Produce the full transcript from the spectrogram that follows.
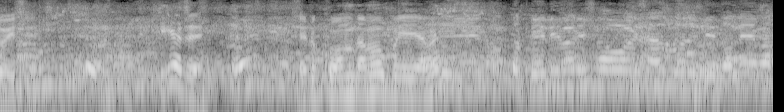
রয়েছে। ঠিক আছে? একটু কম দামেও পেয়ে যাবেন। তো ডেলিভারি সহ তাহলে এবার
